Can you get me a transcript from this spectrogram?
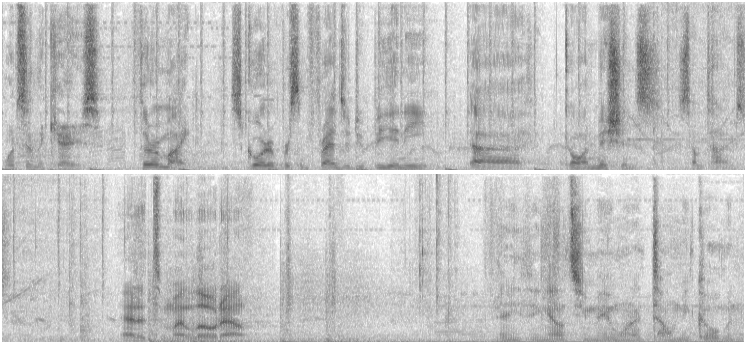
What's in the case? thermite, scored it for some friends who do B&E. Uh, go on missions sometimes. Add it to my loadout. Anything else you may want to tell me, Kobin?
